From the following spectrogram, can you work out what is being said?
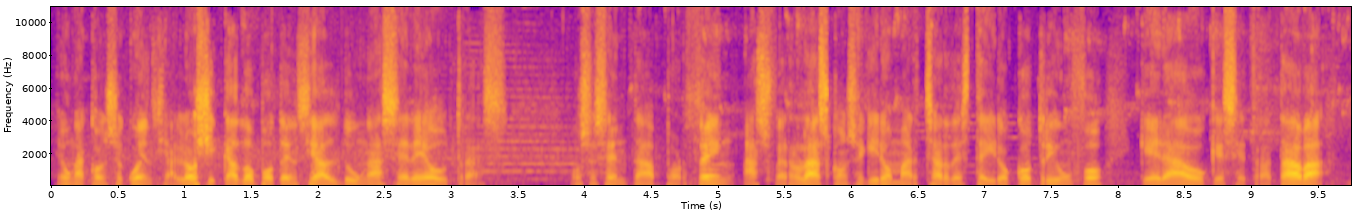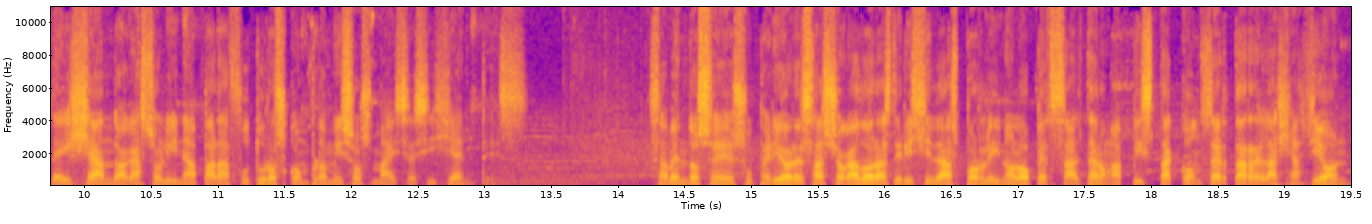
é unha consecuencia lóxica do potencial dunha e de outras o 60%. As ferrolás conseguiron marchar de Esteiro co triunfo, que era o que se trataba, deixando a gasolina para futuros compromisos máis exixentes. Sabéndose superiores, as xogadoras dirixidas por Lino López saltaron a pista con certa relaxación,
